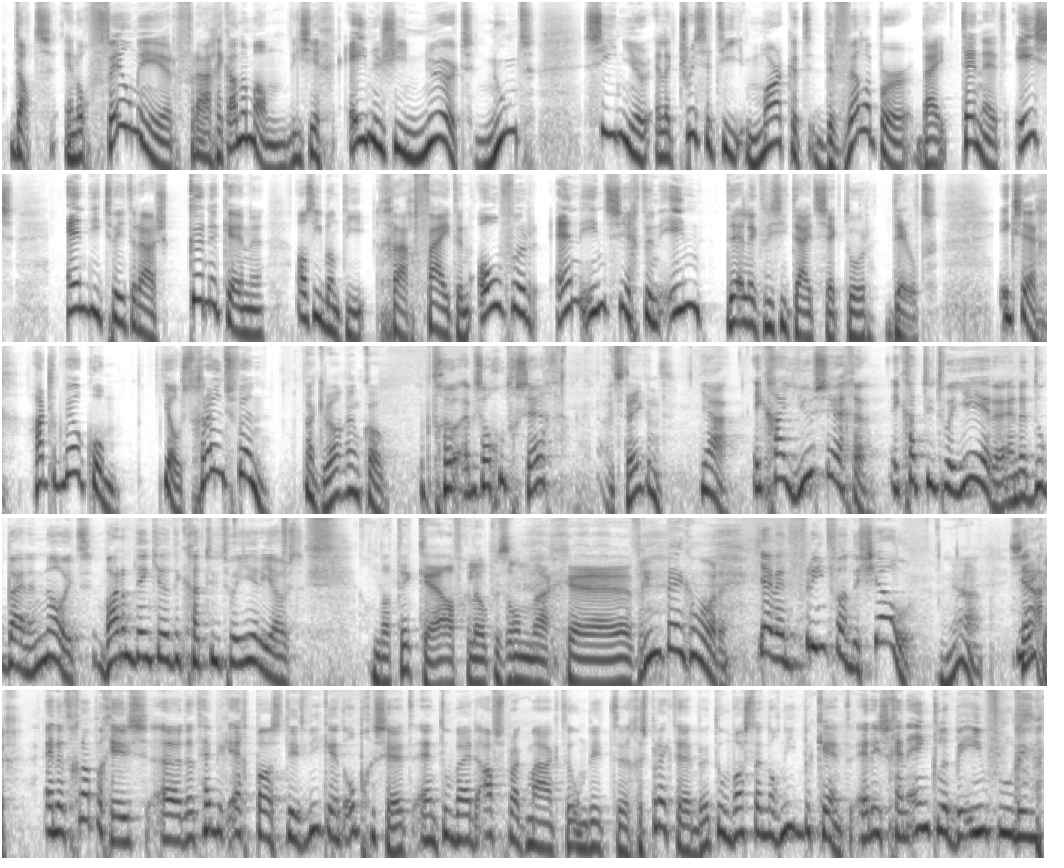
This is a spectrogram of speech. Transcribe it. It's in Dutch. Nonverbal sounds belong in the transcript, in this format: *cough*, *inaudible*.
Dat en nog veel meer vraag ik aan een man die zich energie-nerd noemt, Senior Electricity Market Developer bij Tenet is en die twitteraars kunnen kennen als iemand die graag feiten over en inzichten in de elektriciteitssector deelt. Ik zeg hartelijk welkom, Joost Greunsven. Dankjewel Remco. Heb ik het, heb ik zo goed gezegd? Uitstekend. Ja, ik ga je zeggen. Ik ga tutoyeren en dat doe ik bijna nooit. Waarom denk je dat ik ga tutoyeren, Joost? Omdat ik eh, afgelopen zondag eh, vriend ben geworden. Jij bent vriend van de show. Ja, zeker. Ja. En het grappige is, uh, dat heb ik echt pas dit weekend opgezet. En toen wij de afspraak maakten om dit uh, gesprek te hebben, toen was dat nog niet bekend. Er is geen enkele beïnvloeding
